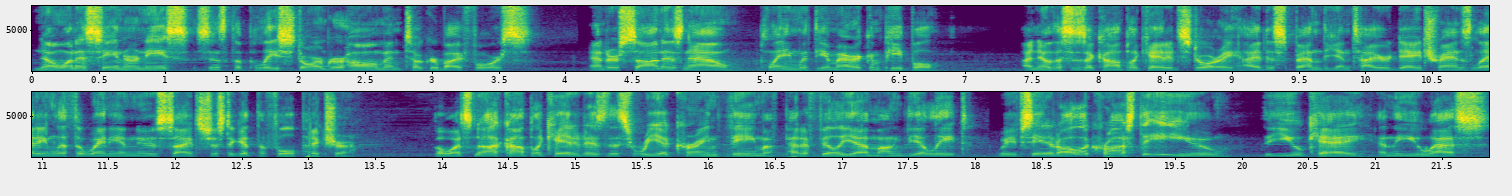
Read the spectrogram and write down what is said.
No one has seen her niece since the police stormed her home and took her by force, and her son is now playing with the American people. I know this is a complicated story. I had to spend the entire day translating Lithuanian news sites just to get the full picture. But what's not complicated is this reoccurring theme of pedophilia among the elite. We've seen it all across the EU, the UK, and the US,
